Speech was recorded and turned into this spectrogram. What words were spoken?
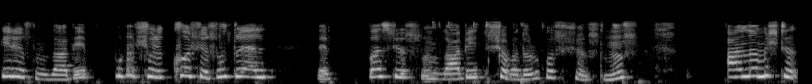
Geliyorsunuz abi. Buradan şöyle koşuyorsunuz. Duel basıyorsunuz abi. Şoba doğru koşuyorsunuz. Anlamıştın,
